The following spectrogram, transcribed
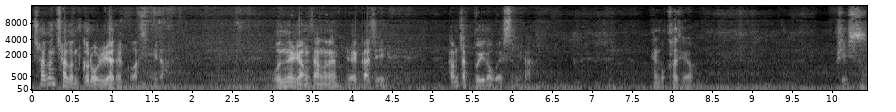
차근차근 끌어올려야 될 것 같습니다. 오늘 영상은 여기까지 깜짝 브이로그였습니다. 행복하세요. 피스.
